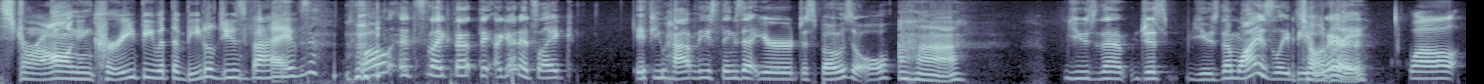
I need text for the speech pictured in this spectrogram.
strong and creepy with the beetlejuice vibes well, it's like that. Thing. Again, it's like if you have these things at your disposal, uh-huh use them. Just use them wisely. Be Totally. aware. Well,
